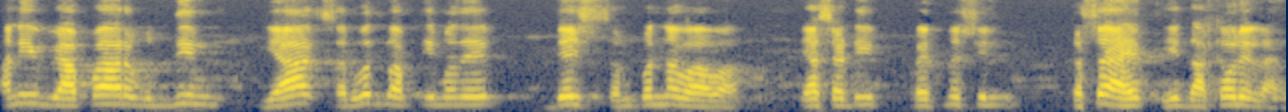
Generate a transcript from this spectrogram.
आणि व्यापार उद्यम या सर्वच बाबतीमध्ये देश संपन्न व्हावा यासाठी प्रयत्नशील कसं आहेत हे दाखवलेलं आहे.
